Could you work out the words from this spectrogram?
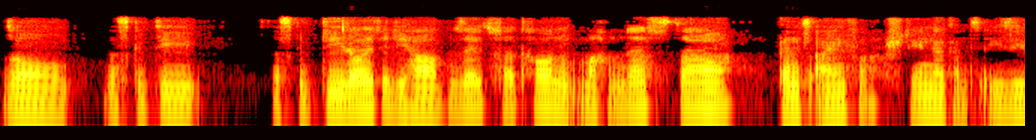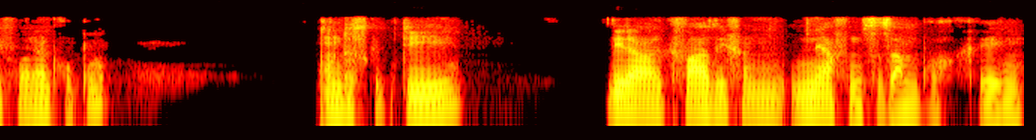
So, es gibt die, es gibt die Leute, die haben Selbstvertrauen und machen das da ganz einfach, stehen da ganz easy vor der Gruppe. Und es gibt die, die da quasi schon einen Nervenzusammenbruch kriegen.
